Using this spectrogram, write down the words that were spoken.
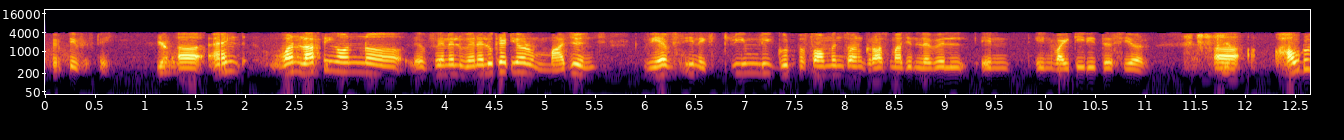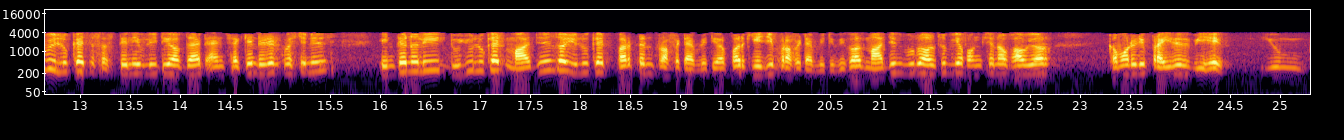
50-50. Yeah. Uh, and one last thing on, uh, when, I, when I look at your margins, we have seen extremely good performance on gross margin level in, in YTD this year. Uh, how do we look at the sustainability of that? And second related question is, internally, do you look at margins or you look at per ton profitability or per kg profitability? Because margins would also be a function of how your commodity prices behave. You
